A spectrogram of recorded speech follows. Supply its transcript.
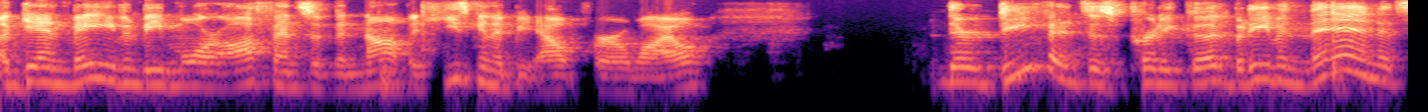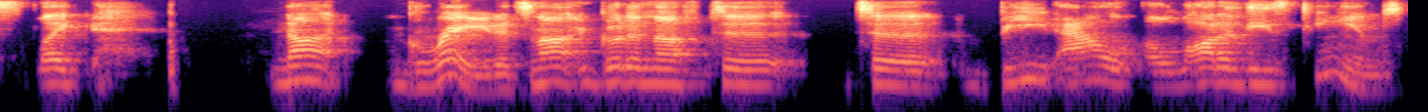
again, may even be more offensive than not, but he's going to be out for a while. Their defense is pretty good, but even then, it's like not great. It's not good enough to to beat out a lot of these teams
